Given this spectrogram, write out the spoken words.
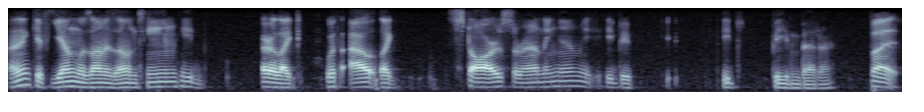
I think if Young was on his own team, he'd, or like without like stars surrounding him, he'd be, he'd be even better. but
